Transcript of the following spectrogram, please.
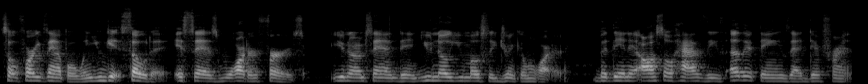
So for example when you get soda it says water first. You know what i'm saying? Then you know you mostly drinking water. But then it also has these other things at different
